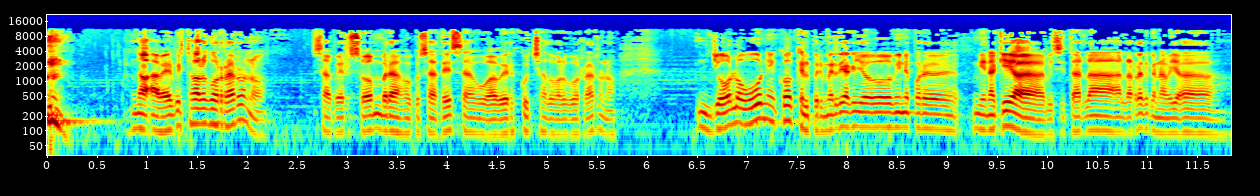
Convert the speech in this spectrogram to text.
no, haber visto algo raro no. Saber sombras o cosas de esas o haber escuchado algo raro no. Yo lo único que el primer día que yo vine por eh, vine aquí a visitar la, la radio que no había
